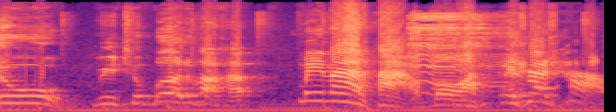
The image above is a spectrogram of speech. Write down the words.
ดูวีทูเบอร์หรือเปล่าครับ ไม่น่าถามปะวะไม่น่าถาม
